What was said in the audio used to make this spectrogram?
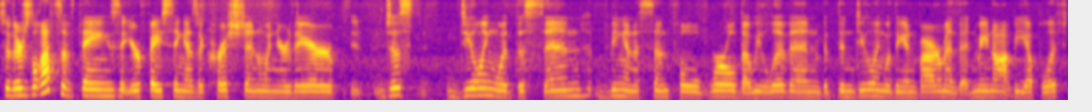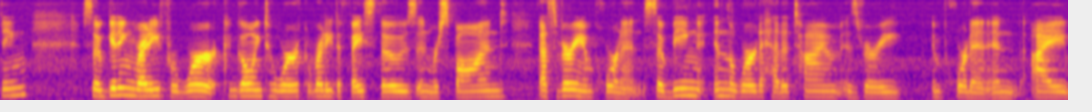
So there's lots of things that you're facing as a Christian when you're there, just dealing with the sin, being in a sinful world that we live in, but then dealing with the environment that may not be uplifting. So getting ready for work, going to work, ready to face those and respond, that's very important. So being in the word ahead of time is very important and I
